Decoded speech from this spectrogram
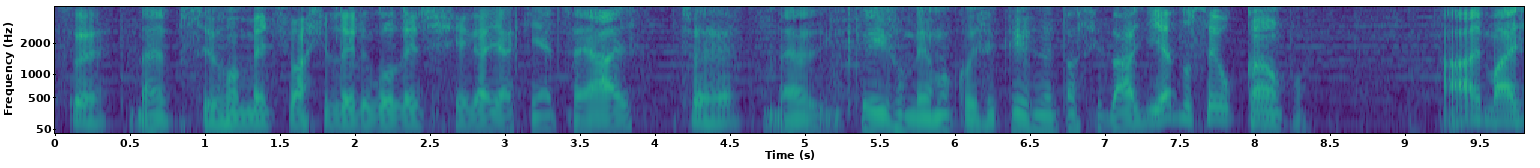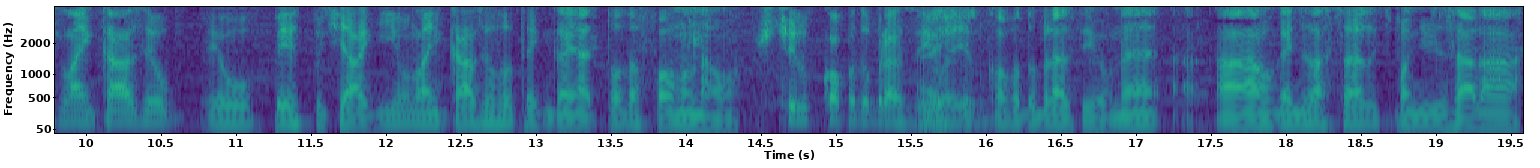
Certo. Né? Possivelmente o artilheiro e o goleiro chega aí a 500 reais. Certo. Né? Incrível, mesma coisa incrível dentro da cidade. E é no seu campo. Ai, mas lá em casa eu, eu perco pro Tiaguinho, lá em casa eu vou ter que ganhar de toda forma, não. Estilo Copa do Brasil É, aí. estilo Copa do Brasil, né? A, a organização ela disponibilizará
